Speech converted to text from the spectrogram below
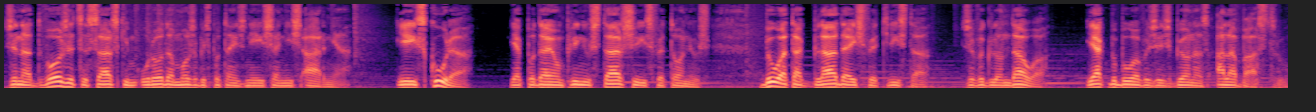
że na dworze cesarskim uroda może być potężniejsza niż arnia. Jej skóra, jak podają Pliniusz Starszy i Swetoniusz, była tak blada i świetlista, że wyglądała, jakby była wyrzeźbiona z alabastru.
